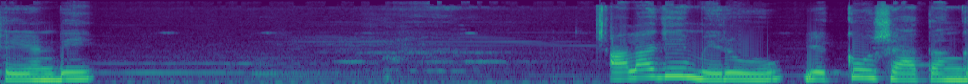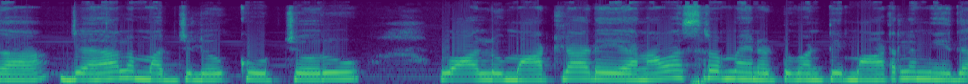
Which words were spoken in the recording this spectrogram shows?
చేయండి. అలాగే మీరు ఎక్కువ శాతంగా జనాల మధ్యలో కూర్చోరు. వాళ్ళు మాట్లాడే అనవసరమైనటువంటి మాటల మీద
